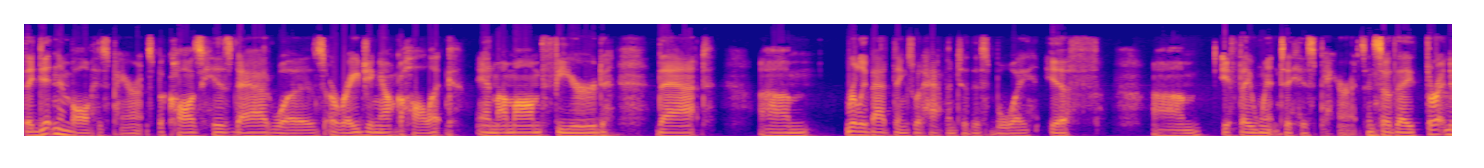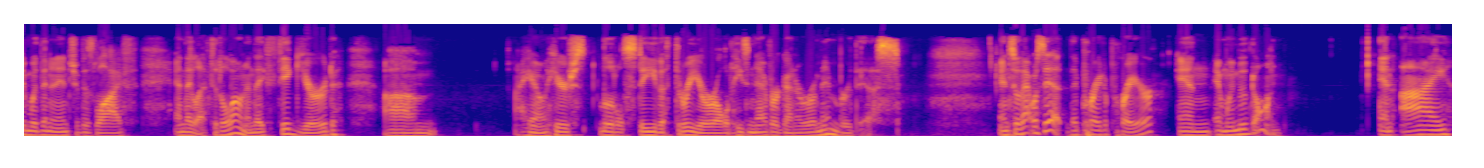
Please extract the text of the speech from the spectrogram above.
they didn't involve his parents because his dad was a raging alcoholic and my mom feared that um, really bad things would happen to this boy if um, if they went to his parents. And so they threatened him within an inch of his life, and they left it alone. And they figured, um, you know, here's little Steve, a three year old. He's never going to remember this. And so that was it. They prayed a prayer, and and we moved on. And I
